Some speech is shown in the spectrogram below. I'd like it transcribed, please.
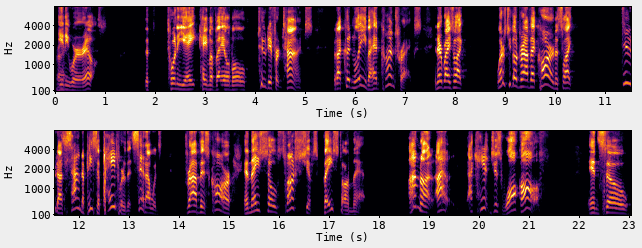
Right. anywhere else. The 28 came available two different times, but I couldn't leave. I had contracts, and everybody's like, "Why don't you go drive that car?" And it's like, dude, I signed a piece of paper that said I would drive this car, and they sold sponsorships based on that. I'm not. I I can't just walk off. And so,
